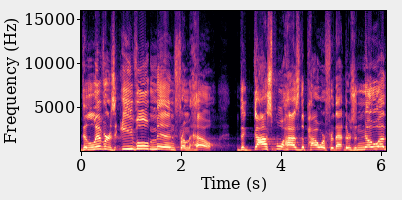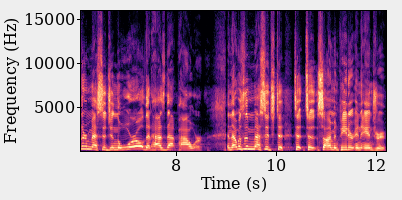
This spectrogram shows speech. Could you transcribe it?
delivers evil men from hell. The gospel has the power for that. There's no other message in the world that has that power. And that was the message to, to, to, Simon Peter and Andrew.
